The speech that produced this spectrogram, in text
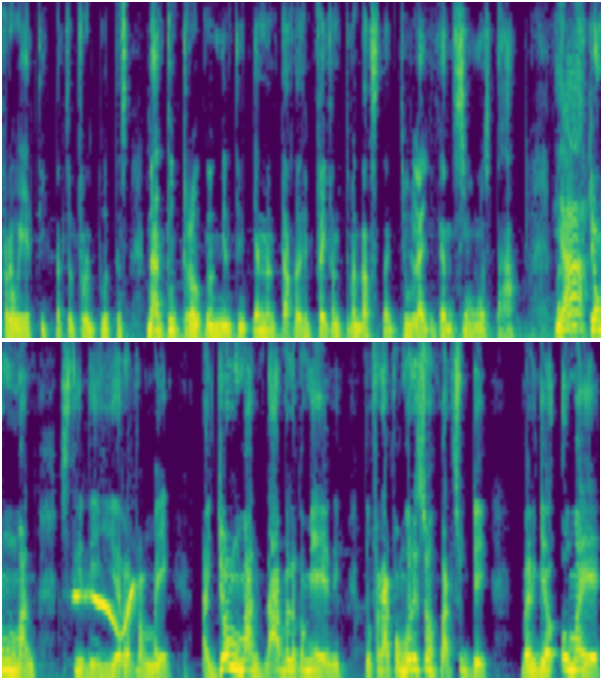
vrou het nie, wat sy vrou dood is. Na toe trouw ek nou 1981, 25 July, jy kan sien ons daar. Ja. 'n Jong man stuur die Here van my. 'n Jong man, daar wil ek hom hê nie. Toe vra ek van hoor so, wat soek jy? Wil jy ouma hê?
